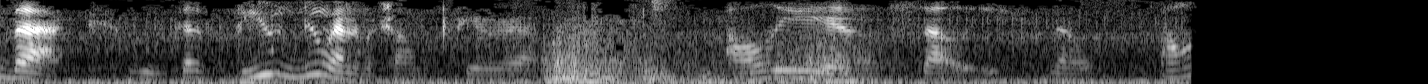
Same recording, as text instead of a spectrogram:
welcome back. We've got a few new animatronics here. Ollie and Sally. Now,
